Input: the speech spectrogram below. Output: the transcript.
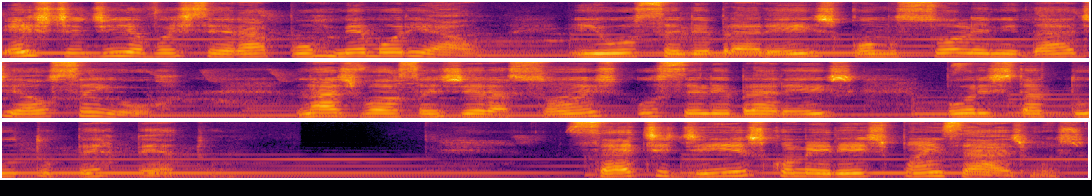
Este dia vos será por memorial, e o celebrareis como solenidade ao Senhor. Nas vossas gerações o celebrareis por estatuto perpétuo. Sete dias comereis pães asmos.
